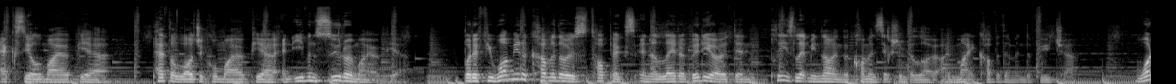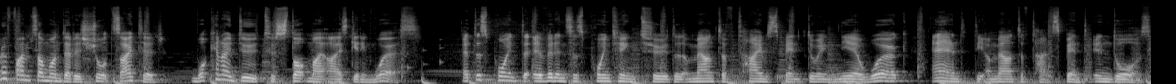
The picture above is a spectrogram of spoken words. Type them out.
axial myopia, pathological myopia, and even pseudomyopia. But if you want me to cover those topics in a later video, then please let me know in the comment section below, I might cover them in the future. What if I'm someone that is short-sighted? What can I do to stop my eyes getting worse? At this point, the evidence is pointing to the amount of time spent doing near work and the amount of time spent indoors.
